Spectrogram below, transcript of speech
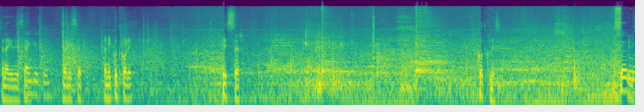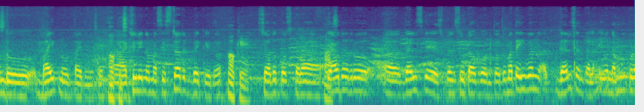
ಚೆನ್ನಾಗಿದೆ. ಸರ್. ಥ್ಯಾಂಕ್ ಯು ಸರ್ ಬನ್ನಿ ಸರ್. ಬನ್ನಿ ಕೂತ್ಕೊಳ್ಳಿ. ಪ್ಲೀಸ್ ಸರ್ ಕೂತ್ಕೊಳ್ಳಿ ಸರ್ ಸರ್ ಒಂದು ಬೈಕ್ ನೋಡ್ತಾ ಇದ್ದೀನಿ ಸರ್. ಆಕ್ಚುಲಿ ನಮ್ಮ ಸಿಸ್ಟರ್ ಬೇಕು ಇದು. ಓಕೆ ಸೊ ಅದಕ್ಕೋಸ್ಕರ ಯಾವುದಾದ್ರೂ ಗರ್ಲ್ಸ್ಗೆ ಸ್ಪೆಲ್ ಸೂಟ್ ಆಗುವಂಥದ್ದು ಮತ್ತೆ ಈವನ್ ಗರ್ಲ್ಸ್ ಅಂತಲ್ಲ ಈವನ್ ನಮಗೂ ಕೂಡ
